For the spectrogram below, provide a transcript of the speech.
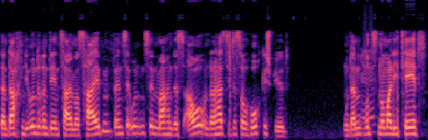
dann dachten die unteren, den zahlen wir's halben, wenn sie unten sind, machen das auch und dann hat sich das so hochgespielt. Und dann Ja. wird's Normalität.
